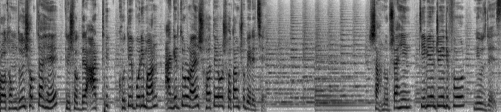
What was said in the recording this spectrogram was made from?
প্রথম দুই সপ্তাহে কৃষকদের আর্থিক ক্ষতির পরিমাণ আগের তুলনায় সতেরো শতাংশ বেড়েছে। Shahnur Shahin TVN twenty four news desk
